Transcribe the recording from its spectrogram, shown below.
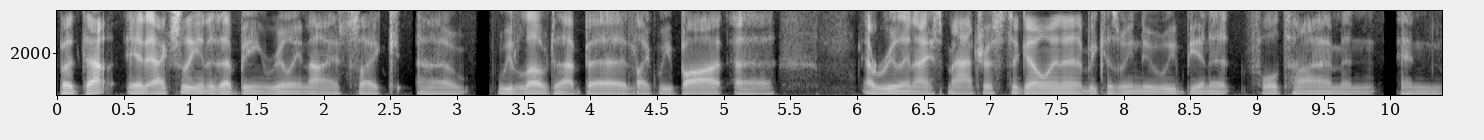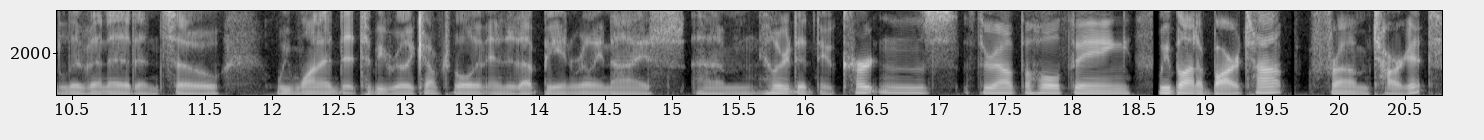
but that it actually ended up being really nice. Like uh, we loved that bed. Like we bought a a really nice mattress to go in it because we knew we'd be in it full time and and live in it, and so we wanted it to be really comfortable. and ended up being really nice. Um, Hilarie did new curtains throughout the whole thing. We bought a bar top from Target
